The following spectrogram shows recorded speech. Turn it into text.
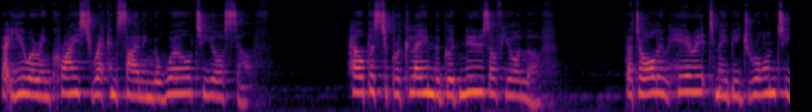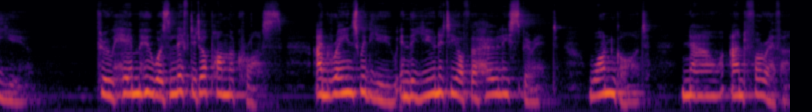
that you are in Christ reconciling the world to yourself, help us to proclaim the good news of your love, that all who hear it may be drawn to you, through him who was lifted up on the cross and reigns with you in the unity of the Holy Spirit, one God, now and forever.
